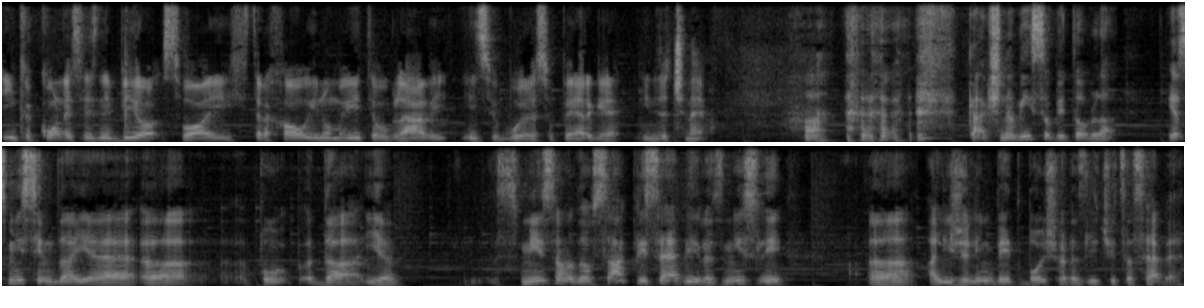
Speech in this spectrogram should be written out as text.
in kako naj se znebijo svojih strahov in omejitev v glavi in se obujajo superge in začnejo. Ha, kakšna misel bi to bila? Jaz mislim, da je, uh, po, da je smiselno, da vsak pri sebi razmisli, uh, ali želim biti boljša različica sebe.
